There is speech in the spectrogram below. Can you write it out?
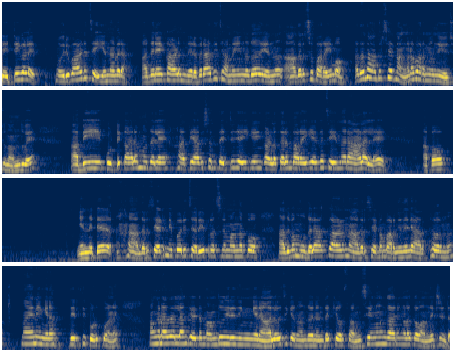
തെറ്റുകളെ ഒരുപാട് ചെയ്യുന്നവരാ. അതിനേക്കാളും നിരപരാധി ചമയുന്നത് എന്ന് ആദർശ് പറയുമ്പം അതെന്താ ആദർശേട്ടൻ അങ്ങനെ പറഞ്ഞു എന്ന് ചോദിച്ചു നന്ദുവേ. അബി കുട്ടിക്കാലം മുതലേ അത്യാവശ്യം തെറ്റ് ചെയ്യുകയും കള്ളത്തരം പറയുകയൊക്കെ ചെയ്യുന്ന ഒരാളല്ലേ അപ്പോൾ എന്നിട്ട് ആദർശേട്ടൻ ഇപ്പോൾ ഒരു ചെറിയ പ്രശ്നം വന്നപ്പോൾ അഥവാ മുതലാക്കുകയാണെന്ന് ആദർശേട്ടൻ പറഞ്ഞതിന്റെ അർത്ഥമെന്ന് നയന ഇങ്ങനെ തിരുത്തി കൊടുക്കുവാണേ. അങ്ങനെ അതെല്ലാം കേട്ട് നന്ദു ഇരുന്ന് ഇങ്ങനെ ആലോചിക്കുക നന്ദുവിന് എന്തൊക്കെയോ സംശയങ്ങളും കാര്യങ്ങളൊക്കെ വന്നിട്ടുണ്ട്.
